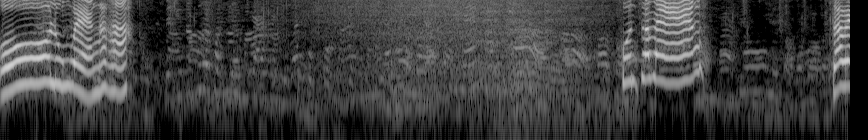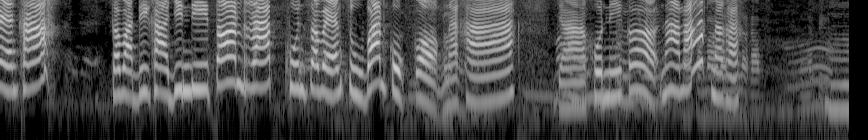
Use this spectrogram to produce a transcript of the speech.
โอ้ลุงแหวงนะคะ คุณแสวง แสว งคะ สวัสดีค่ะ ยินดีต้อนรับคุณแสวงสู่บ้านกกกอกนะคะจ้าคนนี้ก็น่ารักนะคะอืม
